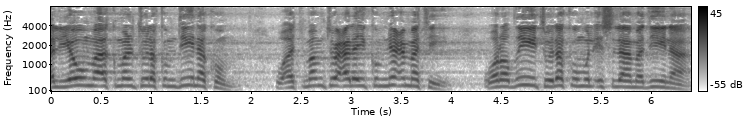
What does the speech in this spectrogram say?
اليوم أكملت لكم دينكم وأتممت عليكم نعمتي ورضيت لكم الإسلام دينا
